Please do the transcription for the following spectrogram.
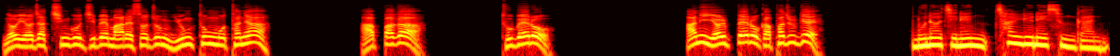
너 여자친구 집에 말해서 좀 융통 못하냐? 아빠가 두 배로, 아니 열 배로 갚아줄게. 무너지는 천륜의 순간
